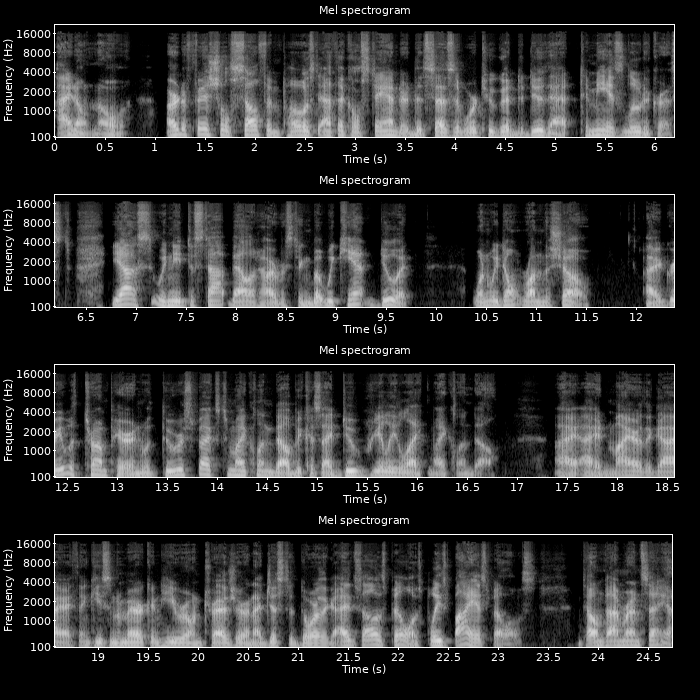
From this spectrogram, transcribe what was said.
I don't know, artificial self imposed ethical standard that says that we're too good to do that, to me is ludicrous. Yes, we need to stop ballot harvesting, but we can't do it when we don't run the show. I agree with Trump here, and with due respects to Mike Lindell, because I do really like Mike Lindell. I, I, admire the guy. I think he's an American hero and treasure, and I just adore the guy. I sell his pillows. Please buy his pillows. Tell him Tom Renz sent you.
